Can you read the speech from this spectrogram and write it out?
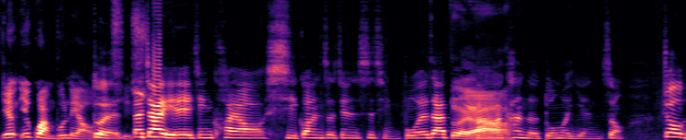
也也管不了了。对大家也已经快要习惯这件事情，不会再把它看得多么严重。就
